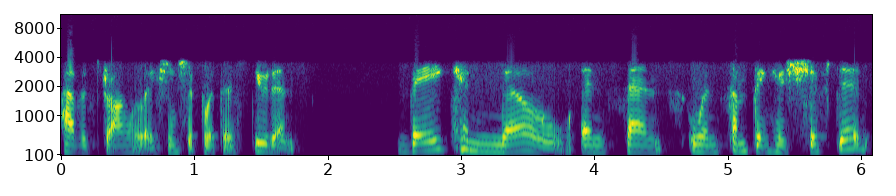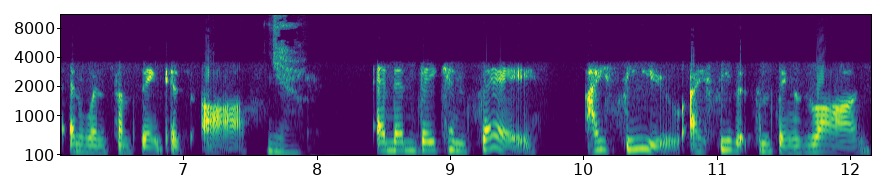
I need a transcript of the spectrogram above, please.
have a strong relationship with their students, they can know and sense when something has shifted and when something is off. Yeah. And then they can say, I see you. I see that something's wrong.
